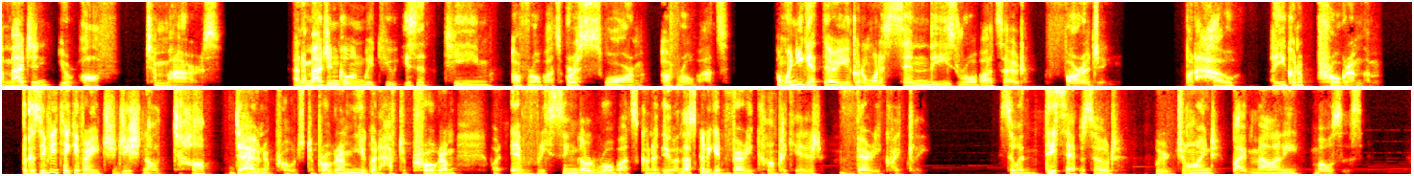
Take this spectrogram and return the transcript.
imagine you're off to Mars. And imagine going with you is a team of robots or a swarm of robots. And when you get there, you're going to want to send these robots out foraging. But how are you going to program them? Because if you take a very traditional top down approach to programming, you're going to have to program what every single robot's going to do. And that's going to get very complicated very quickly. So in this episode, we're joined by Melanie Moses,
